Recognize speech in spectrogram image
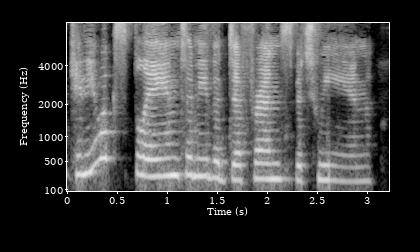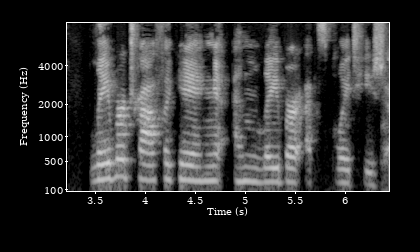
can you explain to me the difference between labor trafficking and labor exploitation?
